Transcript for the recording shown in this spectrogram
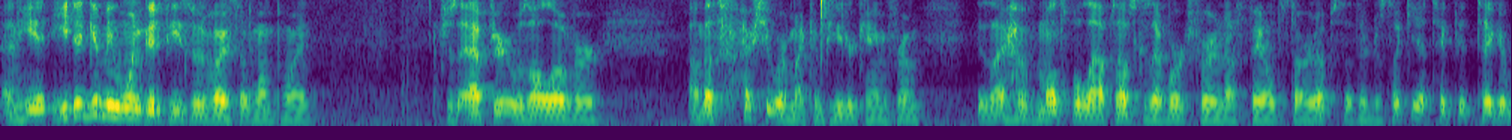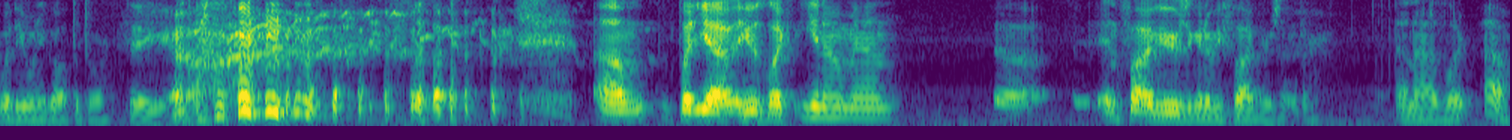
and he he did give me one good piece of advice at one point, just after it was all over. Um, that's actually where my computer came from. Is I have multiple laptops because I've worked for enough failed startups that they're just like, yeah, take the, take it with you when you go out the door. there you go. so, um, but yeah, he was like, you know, man, uh, in five years you're gonna be five years older, and I was like, oh,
